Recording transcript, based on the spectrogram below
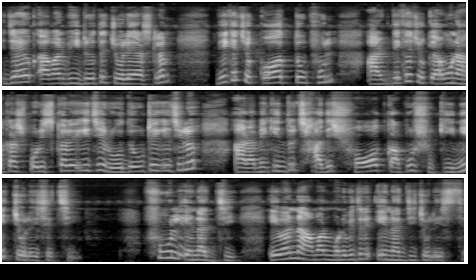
যাই হোক, আমার ভিডিওতে চলে আসলাম। দেখেছ কত ফুল? আর দেখেছ কেমন আকাশ পরিষ্কার হয়ে গেছে, রোদও উঠে গেছিল, আর আমি কিন্তু ছাদে সব কাপড় শুকিয়ে নিয়ে চলে এসেছি। Full energy. এবার না আমার মনের ভিতরে এনার্জি চলে এসছে।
